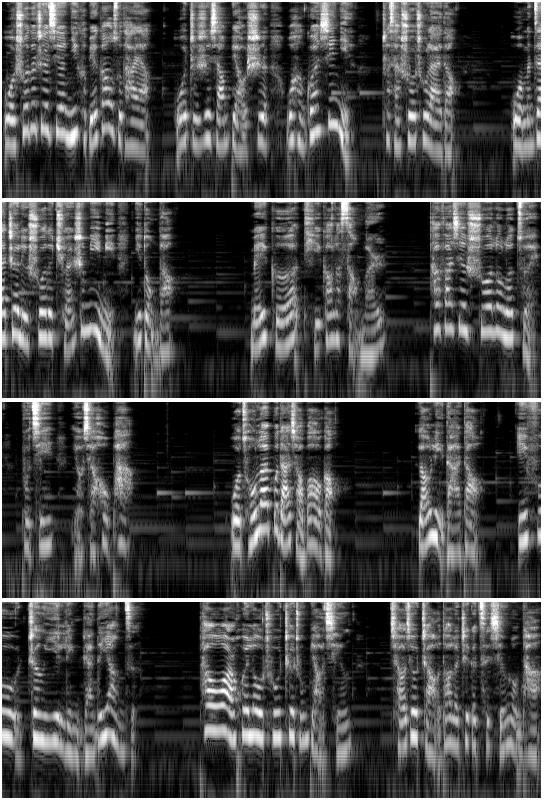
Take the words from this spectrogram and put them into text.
我说的这些你可别告诉他呀。我只是想表示我很关心你，这才说出来的。我们在这里说的全是秘密，你懂的。梅格提高了嗓门，他发现说漏了嘴，不禁有些后怕。我从来不打小报告。老李答道，一副正义凛然的样子。他偶尔会露出这种表情，乔就找到了这个词形容他。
